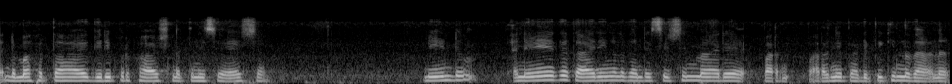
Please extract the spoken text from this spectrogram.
തന്റെ മഹത്തായ ഗിരിപ്രഭാഷണത്തിന് ശേഷം വീണ്ടും അനേക കാര്യങ്ങൾ തന്റെ ശിഷ്യന്മാരെ പറഞ്ഞ് പഠിപ്പിക്കുന്നതാണ്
